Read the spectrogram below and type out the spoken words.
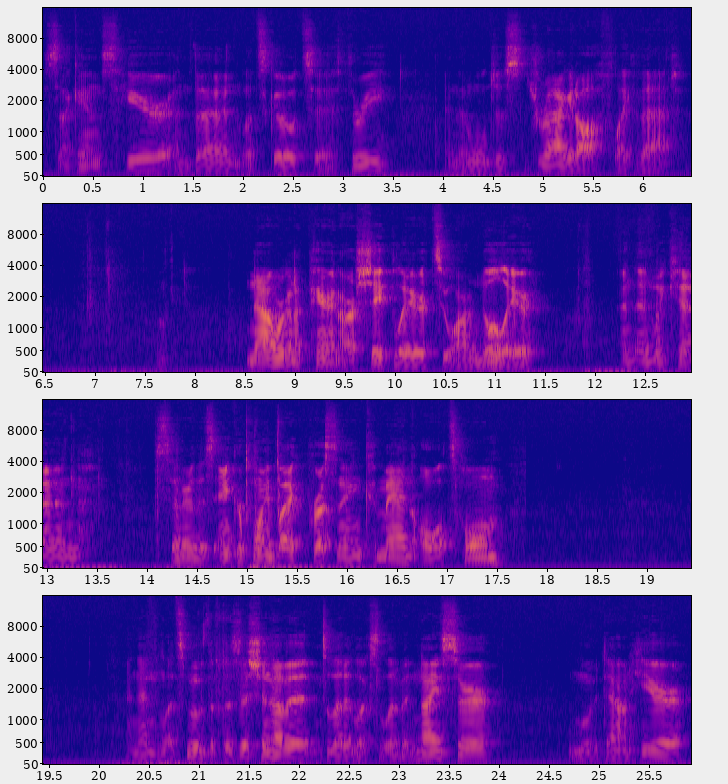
seconds here, and then let's go to three, and then we'll just drag it off like that. Okay. Now we're gonna parent our shape layer to our null layer, and then we can center this anchor point by pressing Command Alt Home and then let's move the position of it so that it looks a little bit nicer. We'll move it down here.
